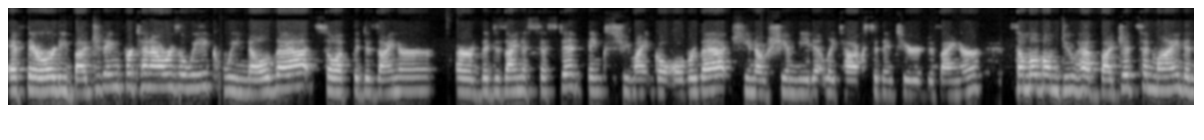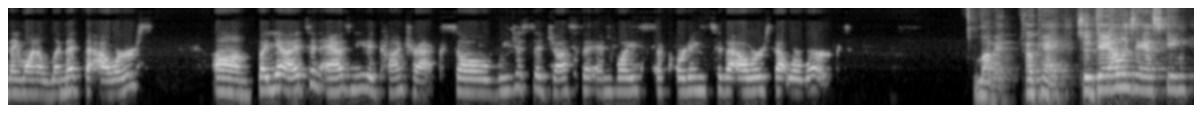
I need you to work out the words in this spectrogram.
if they're already budgeting for 10 hours a week, we know that. So if the designer or the design assistant thinks she might go over that, you know, she immediately talks to the interior designer. Some of them do have budgets in mind and they want to limit the hours. Um, but yeah, it's an as needed contract. So we just adjust the invoice according to the hours that were worked. Love it. Okay. So Dale is asking,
